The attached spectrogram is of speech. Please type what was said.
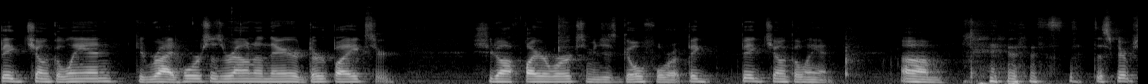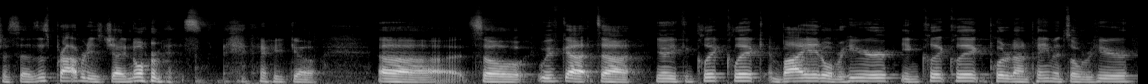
big chunk of land. You could ride horses around on there, dirt bikes, or shoot off fireworks. I mean, just go for it. Big, big chunk of land. Um, description says this property is ginormous. there you go. Uh, so we've got, uh, you know, you can click, click and buy it over here. You can click, click, put it on payments over here.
